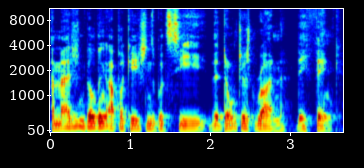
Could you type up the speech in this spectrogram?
Imagine building applications with C that don't just run, they think.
